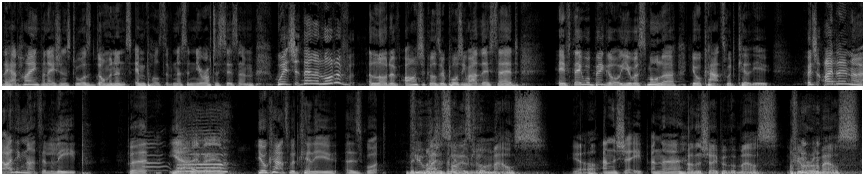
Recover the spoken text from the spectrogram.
they had high inclinations towards dominance, impulsiveness, and neuroticism. Which then a lot of a lot of articles reporting about this said, if they were bigger or you were smaller, your cats would kill you. Which I don't know. I think that's a leap, but yeah, your cats would kill you, is what the If you were the conclusions size have of a drawn. mouse Yeah. and the shape and the and the shape of a mouse, if you were a mouse,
